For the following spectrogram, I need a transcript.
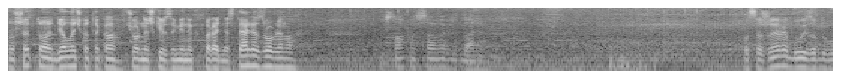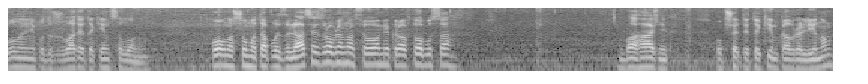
прошито, ділочка така, чорний шкір замінник, передня стеля зроблена. Ось так от все виглядає. Пасажири будуть задоволені подорожувати таким салоном. Повна шумотеплоізоляція зроблена всього мікроавтобуса. Багажник обшитий таким ковроліном.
